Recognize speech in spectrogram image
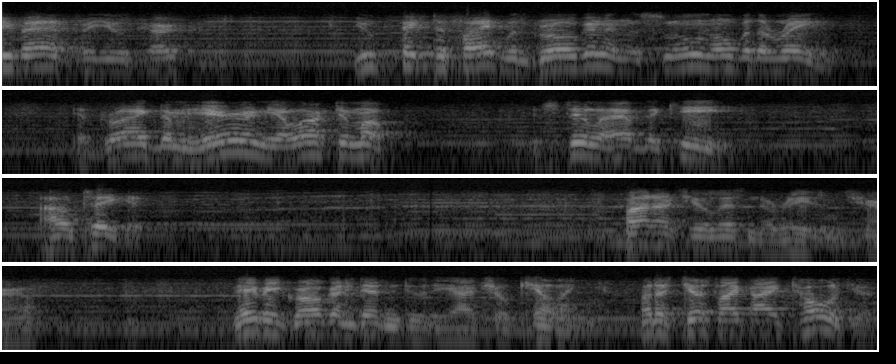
Pretty bad for you, Kirk. You picked a fight with Grogan in the saloon over the ring. You dragged him here and you locked him up. You still have the key. I'll take it. Why don't you listen to reason, Sheriff? Maybe Grogan didn't do the actual killing. But it's just like I told you.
